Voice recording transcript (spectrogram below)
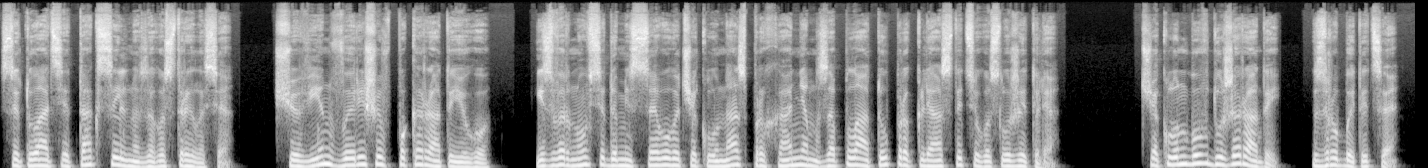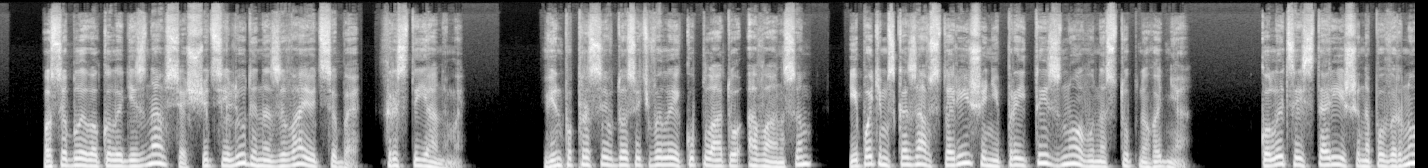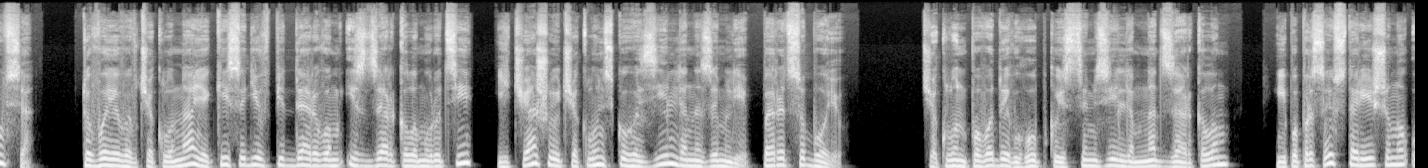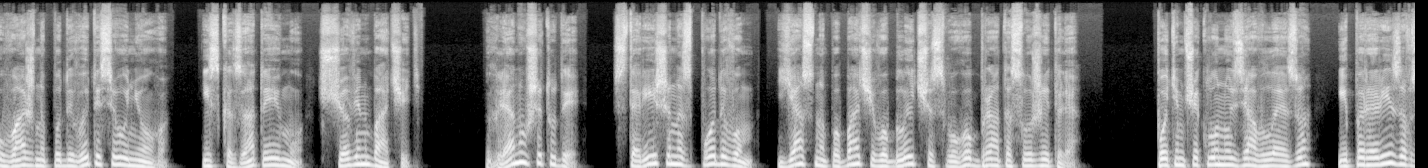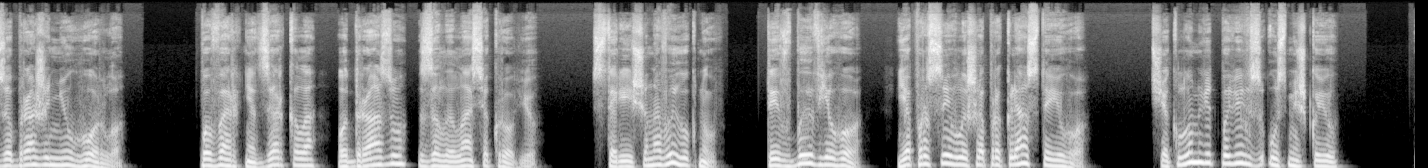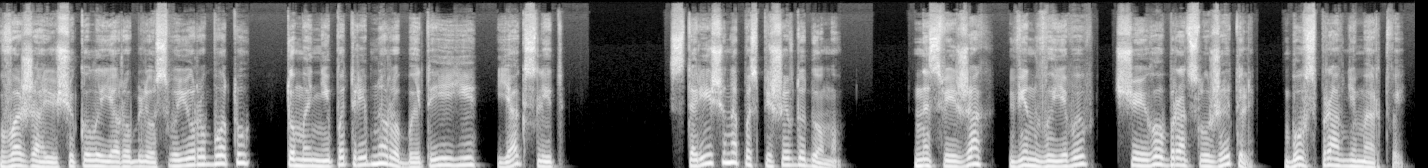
Ситуація так сильно загострилася, що він вирішив покарати його і звернувся до місцевого чаклуна з проханням за плату проклясти цього служителя. Чаклун був дуже радий зробити це, особливо коли дізнався, що ці люди називають себе християнами. Він попросив досить велику плату авансом і потім сказав старішині прийти знову наступного дня. Коли цей старішина повернувся, то виявив чаклуна, який сидів під деревом із дзеркалом у руці і чашою чаклунського зілля на землі перед собою. Чаклун поводив губку із цим зіллям над дзеркалом і попросив старішину уважно подивитися у нього і сказати йому, що він бачить. Глянувши туди, старішина з подивом ясно побачив обличчя свого брата служителя. Потім чеклун узяв лезо і перерізав зображенню горло. Поверхня дзеркала одразу залилася кров'ю. Старішина вигукнув Ти вбив його. Я просив лише проклясти його. Чеклун відповів з усмішкою Вважаю, що коли я роблю свою роботу, то мені потрібно робити її як слід. Старішина поспішив додому. На свій жах він виявив, що його брат-служитель був справді мертвий.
